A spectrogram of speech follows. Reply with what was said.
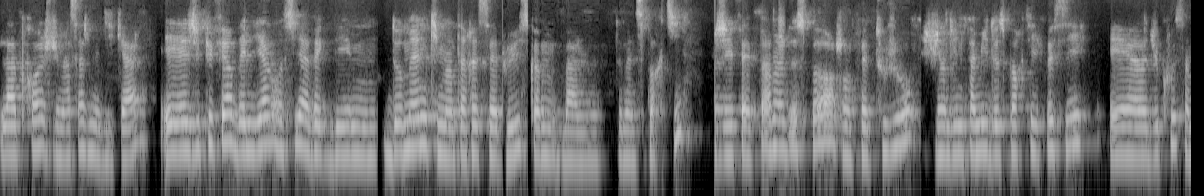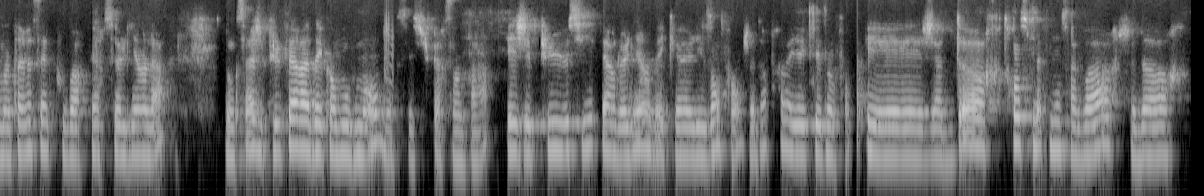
l'approche du massage médical. Et j'ai pu faire des liens aussi avec des mm, domaines qui m'intéressaient plus, comme bah, le domaine sportif. J'ai fait pas mal de sport, j'en fais toujours. Je viens d'une famille de sportifs aussi. Et du coup, ça m'intéressait de pouvoir faire ce lien-là. Donc ça, j'ai pu le faire avec En Mouvement, donc c'est super sympa. Et j'ai pu aussi faire le lien avec euh, les enfants. J'adore travailler avec les enfants. Et j'adore transmettre mon savoir. J'adore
